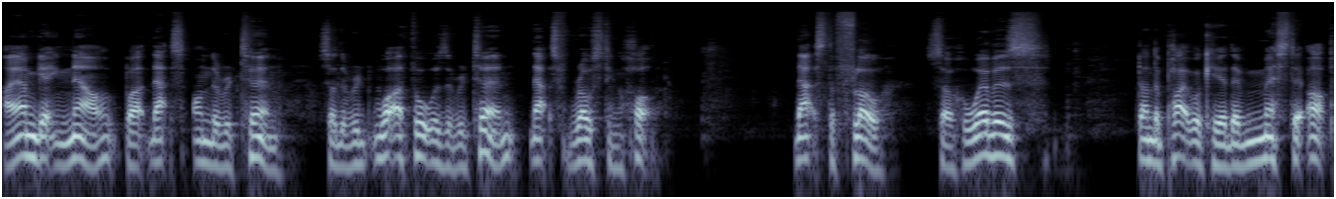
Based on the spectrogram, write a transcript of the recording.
I am getting now, but that's on the return. So the what I thought was the return, that's roasting hot. That's the flow. So whoever's done the pipe work here, they've messed it up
